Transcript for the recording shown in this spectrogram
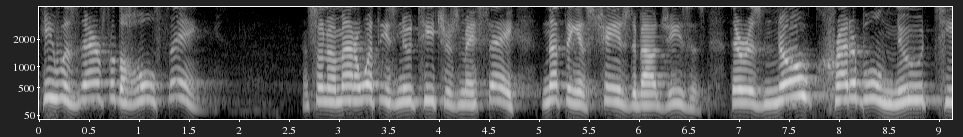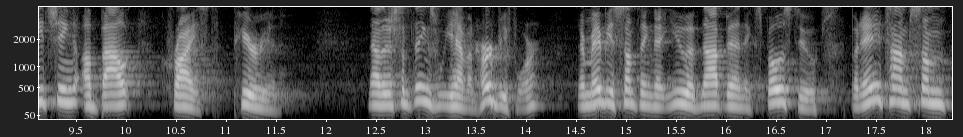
He was there for the whole thing. And so, no matter what these new teachers may say, nothing has changed about Jesus. There is no credible new teaching about Christ, period. Now, there's some things we haven't heard before. There may be something that you have not been exposed to, but anytime some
